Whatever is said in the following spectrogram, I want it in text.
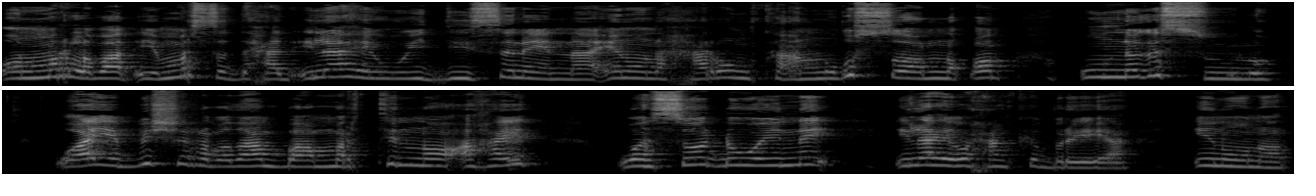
oon mar labaad iyo mar saddexaad ilaahay weydiisanaynaa inuuna xarunkan nagu soo noqon uu naga suulo. Waayo bisha rabadaan baa marti noo ahayd waan soo dhoweynay. Ilaahay waxaan ka baryayaa inuuna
